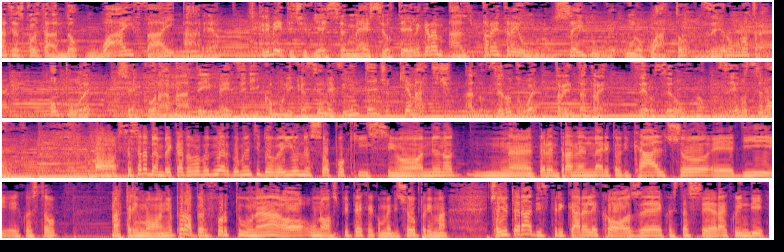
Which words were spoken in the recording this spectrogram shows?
State ascoltando Wi-Fi Area. Scriveteci via sms o telegram al 331 6214 013. Oppure, se ancora amate i mezzi di comunicazione vintage, chiamateci allo 02 33 001 001. Oh, stasera abbiamo beccato proprio due argomenti dove io ne so pochissimo, almeno mh, mm, per entrare nel merito di calcio e di questo matrimonio, però per fortuna ho un ospite che come dicevo prima ci aiuterà a districare le cose questa sera quindi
